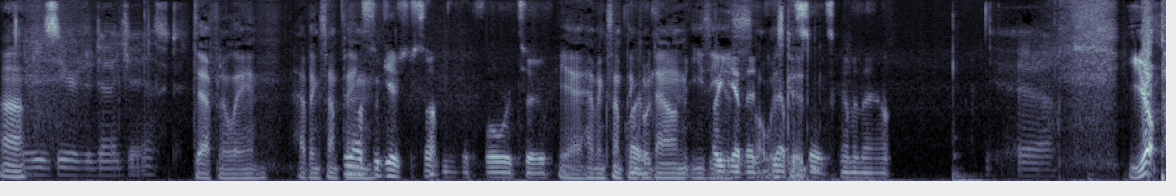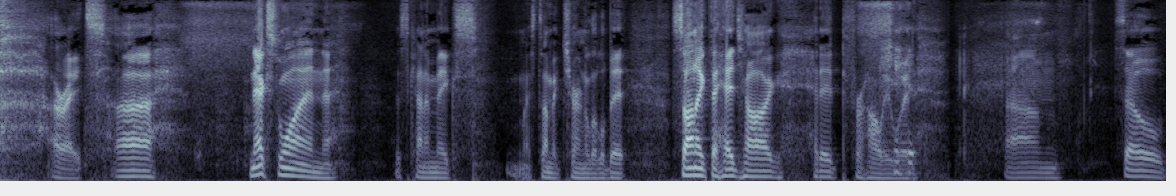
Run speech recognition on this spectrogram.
uh, easier to digest. Definitely. Having something. It also gives you something to look forward to. Yeah, having something like, go down easy oh, yeah, is always good. Episode's coming out. Yeah. Yep. All right. Uh, next one. This kind of makes my stomach churn a little bit. Sonic the Hedgehog headed for Hollywood. um, so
